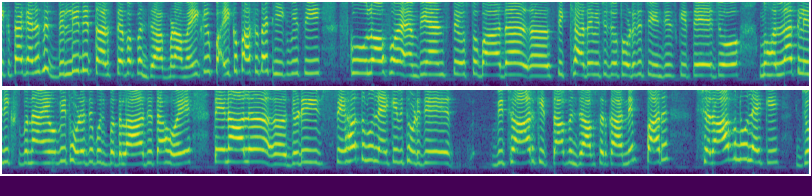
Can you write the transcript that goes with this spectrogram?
ਇੱਕ ਤਾਂ ਕਹਿੰਦੇ ਸੀ ਦਿੱਲੀ ਦੀ ਤਰਜ਼ ਤੇ ਆਪਾਂ ਪੰਜਾਬ ਬਣਾਵਾਂ ਇੱਕ ਇੱਕ ਪਾਸੇ ਤਾਂ ਠੀਕ ਵੀ ਸੀ ਸਕੂਲ ਆਫ ਐਂਬੀਐਂਸ ਤੇ ਉਸ ਤੋਂ ਬਾਅਦ ਸਿੱਖਿਆ ਦੇ ਵਿੱਚ ਜੋ ਥੋੜੇ ਜਿਹੇ ਚੇਂਜਸ ਕੀਤੇ, ਜੋ ਮੁਹੱਲਾ ਕਲੀਨਿਕਸ ਬਣਾਏ, ਉਹ ਵੀ ਥੋੜੇ ਜਿਹੇ ਕੁਝ ਬਦਲਾਅ ਜਿਹਾ ਹੋਏ ਤੇ ਨਾਲ ਜਿਹੜੀ ਸਿਹਤ ਨੂੰ ਲੈ ਕੇ ਵੀ ਥੋੜੇ ਜਿਹੇ ਵਿਚਾਰ ਕੀਤਾ ਪੰਜਾਬ ਸਰਕਾਰ ਨੇ, ਪਰ ਸ਼ਰਾਬ ਨੂੰ ਲੈ ਕੇ ਜੋ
